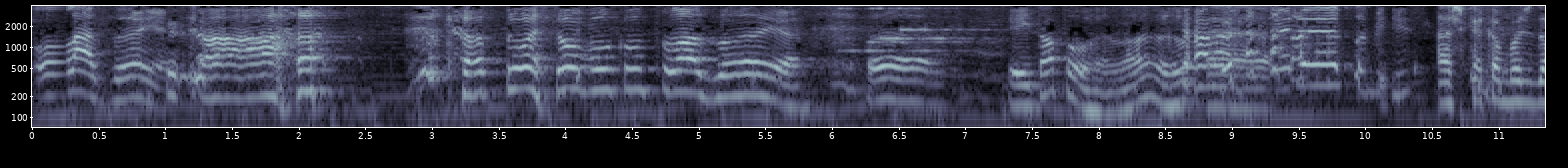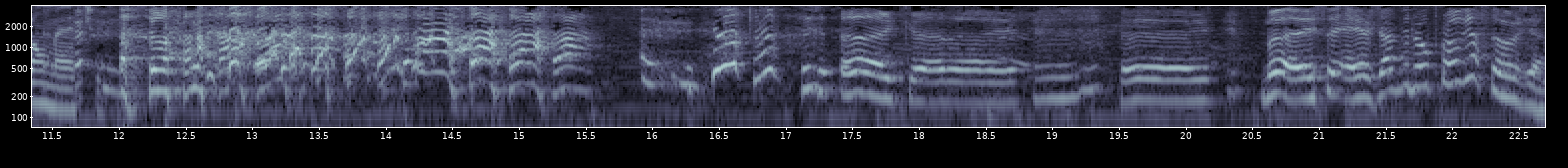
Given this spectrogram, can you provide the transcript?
Ô, lasanha. Ah! Catum é tão bom quanto lasanha! Ah. Eita porra! Lá... Beleza, bicho. Acho que acabou de dar um match. Ai, caralho. Ai. Mano, isso é, já virou prorrogação já.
